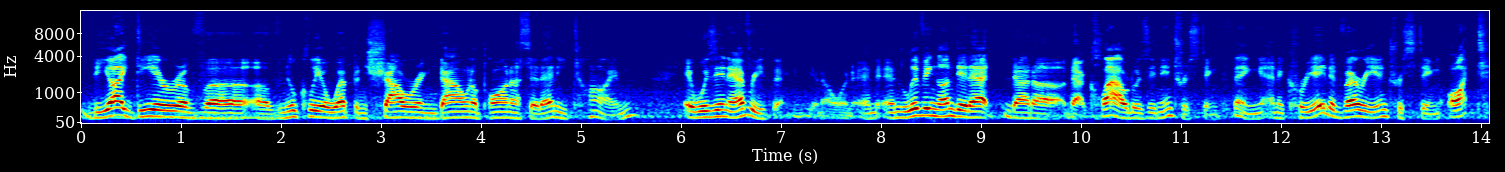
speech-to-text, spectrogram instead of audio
the idea of, uh, of nuclear weapons showering down upon us at any time, it was in everything, you know. And, and, and living under that, that, uh, that cloud was an interesting thing. And it created very interesting art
